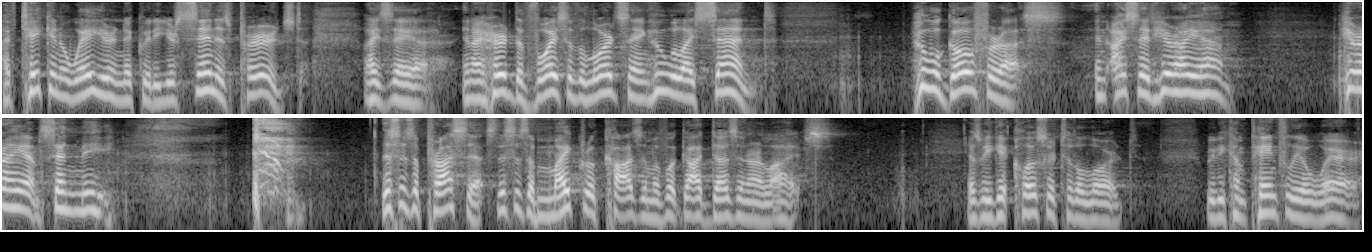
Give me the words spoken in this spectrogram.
I've taken away your iniquity. Your sin is purged, Isaiah. And I heard the voice of the Lord saying, Who will I send? Who will go for us? And I said, Here I am. Here I am. Send me. this is a process, this is a microcosm of what God does in our lives. As we get closer to the Lord, we become painfully aware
